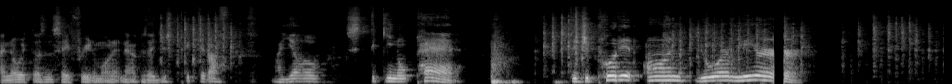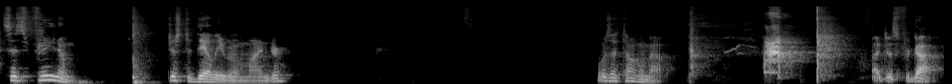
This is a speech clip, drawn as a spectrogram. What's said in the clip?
I know it doesn't say freedom on it now because I just picked it off my yellow sticky note pad. Did you put it on your mirror? It says freedom. Just a daily reminder. What was I talking about? I just forgot.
